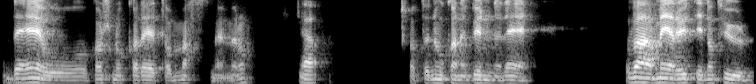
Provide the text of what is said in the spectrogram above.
Det er jo kanskje noe av det jeg tar mest med meg. da. Ja. At nå kan jeg begynne det å være mer ute i naturen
